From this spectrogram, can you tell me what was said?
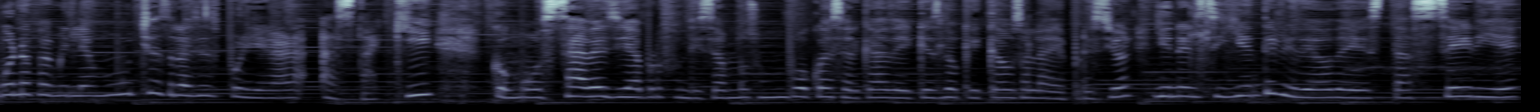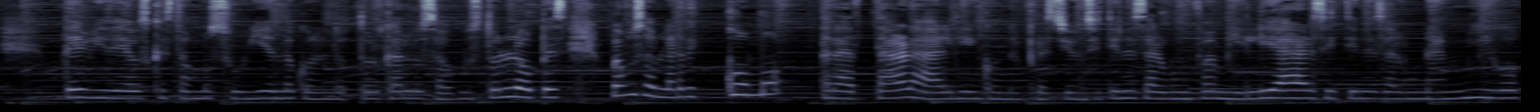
Bueno familia, muchas gracias por llegar hasta aquí. Como sabes ya profundizamos un poco acerca de qué es lo que causa la depresión y en el siguiente video de esta serie de videos que estamos subiendo con el doctor Carlos Augusto López, vamos a hablar de cómo tratar a alguien con depresión. Si tienes algún familiar, si tienes algún amigo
